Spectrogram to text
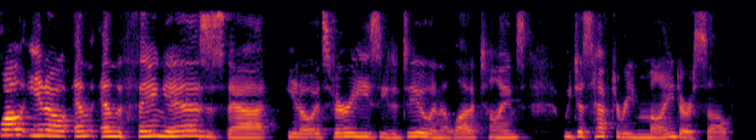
Well, you know, and and the thing is, is that you know it's very easy to do, and a lot of times we just have to remind ourselves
